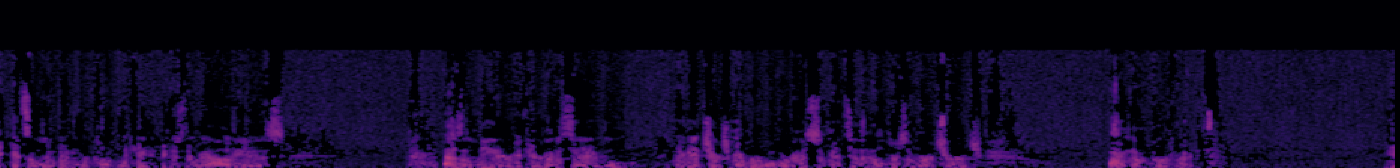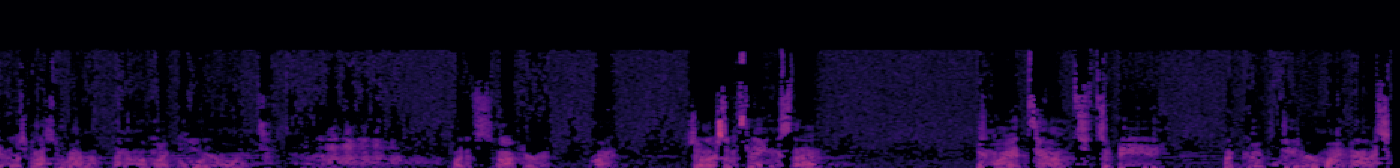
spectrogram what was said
it gets a little bit more complicated because the reality is, as a leader, if you're going to say, well, maybe a church member, well, we're going to submit to the elders of our church, I'm not perfect. And I might blow your mind. But it's accurate, right? So there's some things that, in my attempt to be a good leader, might ask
